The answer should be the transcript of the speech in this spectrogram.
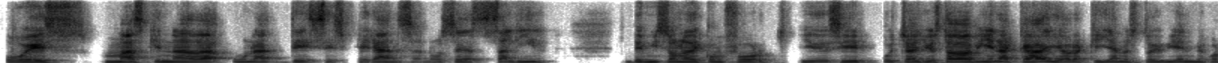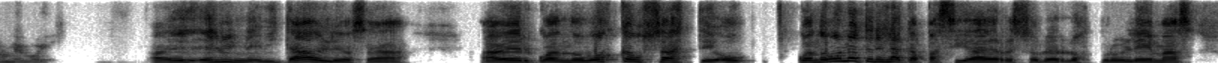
o es más que nada una desesperanza, ¿no? O sea, salir de mi zona de confort y decir, pucha, yo estaba bien acá y ahora que ya no estoy bien, mejor me voy. Ah, es, lo inevitable, o sea, a ver, cuando vos causaste, o cuando vos no tenés la capacidad de resolver los problemas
